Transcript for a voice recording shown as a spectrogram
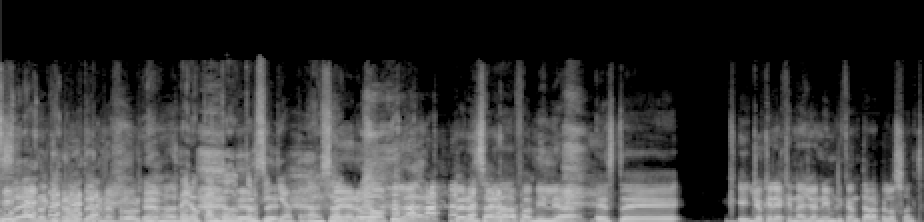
dice. sé, no quiero meterme en problemas. Pero canto doctor Este, psiquiatra. Exacto. Pero- No, claro. Pero en Sagrada Familia, este, yo quería que Nayo Nimri cantara pelo suelto.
